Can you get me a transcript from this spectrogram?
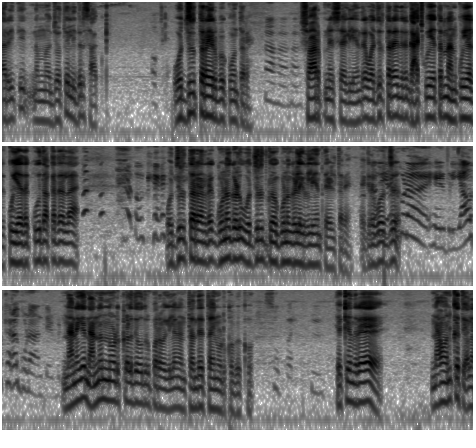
ಆ ರೀತಿ ನಮ್ಮ ಜೊತೇಲಿದ್ರೆ ಸಾಕು. ವಜ್ರ ಥರ ಇರಬೇಕು ಅಂತಾರೆ. ಶಾರ್ಪ್ನೆಸ್ ಆಗಲಿ ಅಂದರೆ ವಜ್ರ ಥರ ಅಂದರೆ ಗಾಚ್ ಕುಯ್ಯತ್ರ ನಾನು ಕುಯ್ಯ ಕುಯ್ಯೋದ ಕೂದಾಕದಲ್ಲ. ವಜ್ರ ಥರ ಅಂದರೆ ಗುಣಗಳು ವಜ್ರದ ಗುಣಗಳಿರಲಿ ಅಂತ ಹೇಳ್ತಾರೆ. ಯಾಕಂದರೆ ವಜ್ರ ಥರ ನನಗೆ ನನ್ನನ್ನು ನೋಡ್ಕೊಳ್ಳದೆ ಹೋದ್ರೂ ಪರವಾಗಿಲ್ಲ ನನ್ನ ತಂದೆ ತಾಯಿ ನೋಡ್ಕೋಬೇಕು. ಯಾಕೆಂದರೆ ನಾವು ಅನ್ಕೋತೀವಿ ಅಲ್ಲ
